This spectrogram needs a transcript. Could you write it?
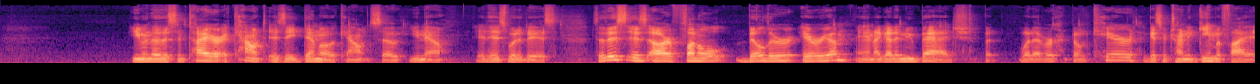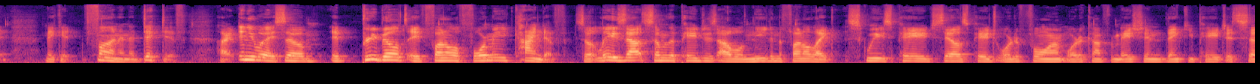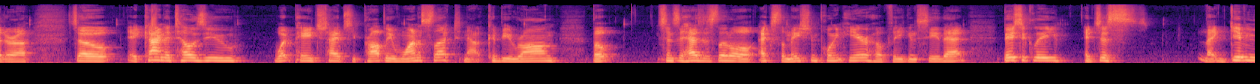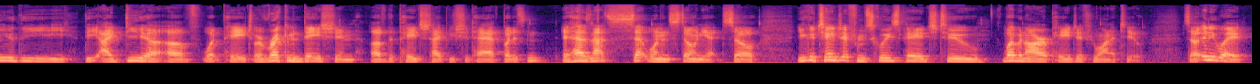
even though this entire account is a demo account, so you know, it is what it is. So this is our funnel builder area, and I got a new badge, but whatever, don't care. I guess they're trying to gamify it, make it fun and addictive. All right, anyway, so it pre-built a funnel for me, kind of. So it lays out some of the pages I will need in the funnel, like squeeze page, sales page, order form, order confirmation, thank you page, etc. So it kind of tells you what page types you probably want to select. Now, it could be wrong, but since it has this little exclamation point here, hopefully you can see that. Basically, it's just like giving you the the idea of what page or recommendation of the page type you should have, but it's it has not set one in stone yet. So you could change it from squeeze page to webinar page if you wanted to. So anyway,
